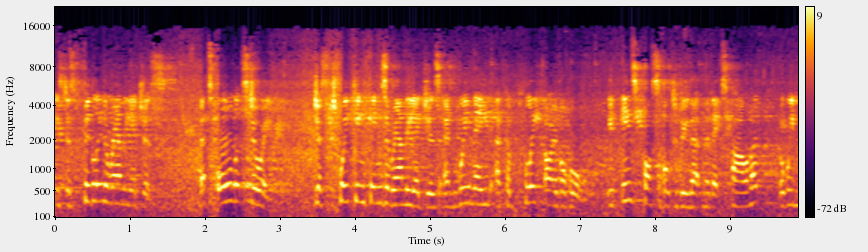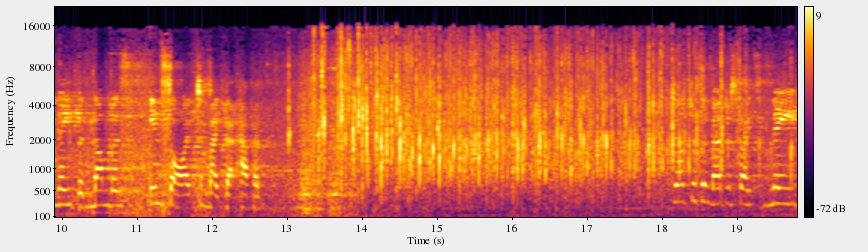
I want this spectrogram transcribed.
is just fiddling around the edges. That's all it's doing, just tweaking things around the edges, and we need a complete overhaul. It is possible to do that in the next parliament, but we need the numbers inside to make that happen. Judges and magistrates need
